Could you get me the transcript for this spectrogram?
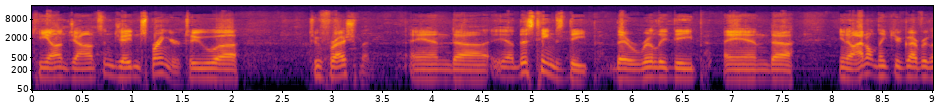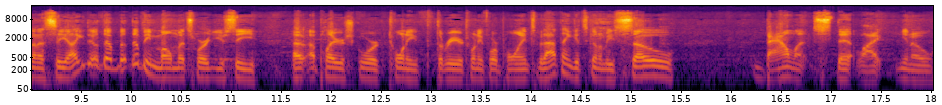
Keon Johnson, Jaden Springer, two uh, two freshmen. And uh, you know, this team's deep. They're really deep, and uh, you know, I don't think you're ever going to see. Like there'll, there'll, be moments where you see a, a player score 23 or 24 points, but I think it's going to be so balance that like you know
